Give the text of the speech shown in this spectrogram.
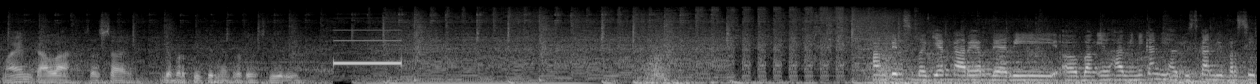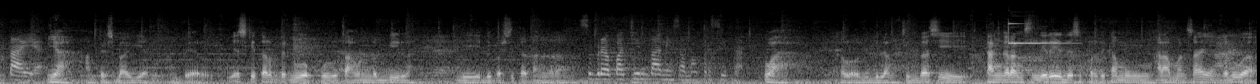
main kalah, selesai. Nggak berpikir, nggak berpikir sendiri. Hampir sebagian karir dari uh, Bang Ilham ini kan dihabiskan di Persita ya. Ya, hampir sebagian, hampir ya sekitar hampir 20 tahun lebih lah di, di Persita Tangerang. Seberapa cinta nih sama Persita? Wah, kalau dibilang cinta sih Tangerang sendiri udah seperti kampung halaman saya yang kedua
